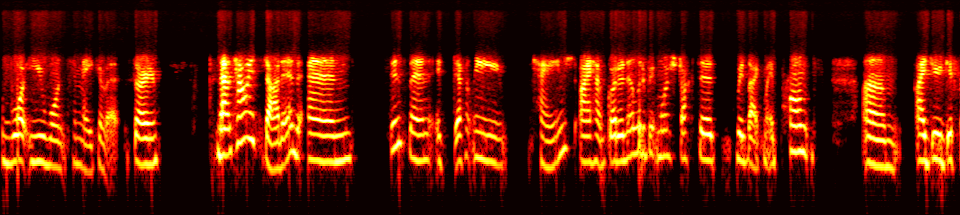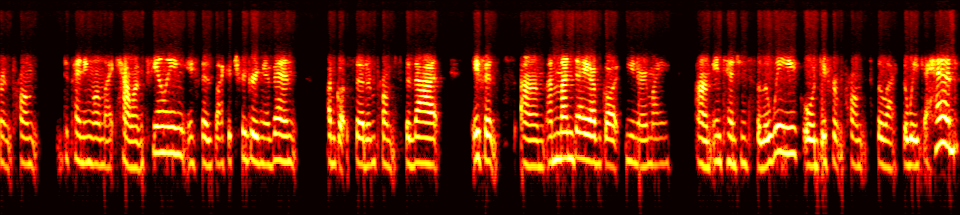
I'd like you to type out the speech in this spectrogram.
what you want to make of it. So that's how I started. And since then, it's definitely changed. I have gotten a little bit more structured with like my prompts. Um, I do different prompts depending on like how I'm feeling. If there's like a triggering event, I've got certain prompts for that. If it's um, a Monday, I've got, you know, my um, intentions for the week or different prompts for like the week ahead.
